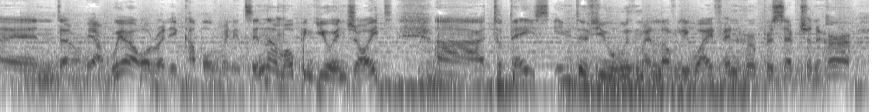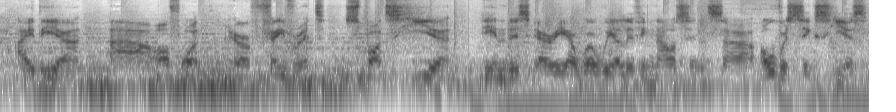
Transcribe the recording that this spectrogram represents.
and uh, yeah, we are already a couple of minutes in. I'm hoping you enjoyed uh, today's interview with my lovely wife and her perception, her idea uh, of what her favorite spots here in this area where we are living now since uh, over six years.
